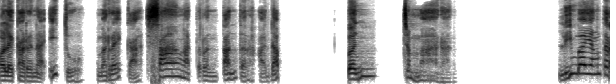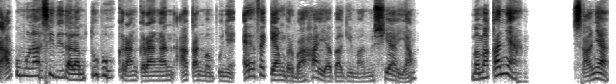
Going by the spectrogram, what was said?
Oleh karena itu, mereka sangat rentan terhadap pencemaran. Limbah yang terakumulasi di dalam tubuh kerang-kerangan akan mempunyai efek yang berbahaya bagi manusia yang memakannya. Misalnya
